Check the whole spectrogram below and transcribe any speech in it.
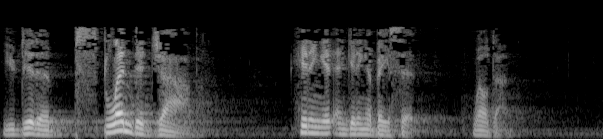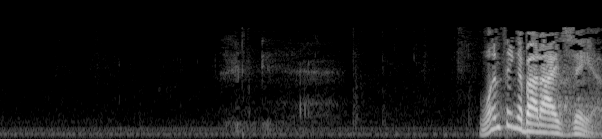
You did a splendid job hitting it and getting a base hit. Well done. One thing about Isaiah,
